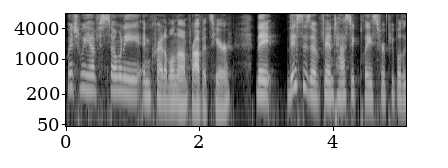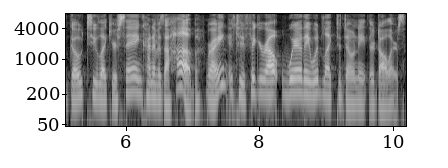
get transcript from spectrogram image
which we have so many incredible nonprofits here. They this is a fantastic place for people to go to, like you're saying, kind of as a hub, right? To figure out where they would like to donate their dollars.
